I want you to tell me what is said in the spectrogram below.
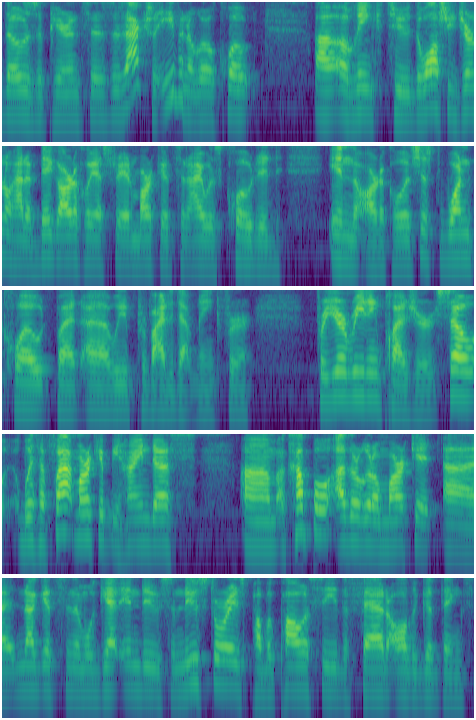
those appearances. There's actually even a little quote, uh, a link to the Wall Street Journal had a big article yesterday on markets, and I was quoted in the article. It's just one quote, but uh, we provided that link for for your reading pleasure. So, with a flat market behind us, um, a couple other little market uh, nuggets, and then we'll get into some news stories, public policy, the Fed, all the good things.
